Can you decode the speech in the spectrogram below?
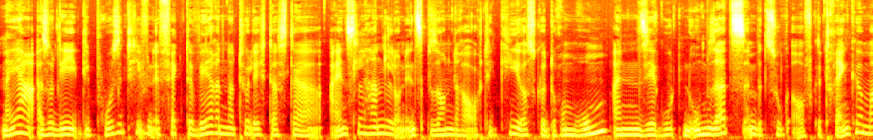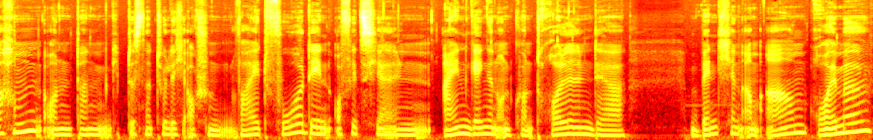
Naja, also die, die positiven Effekte wären natürlich, dass der Einzelhandel und insbesondere auch die Kioske drumherum einen sehr guten Umsatz in Bezug auf Getränke machen. Und dann gibt es natürlich auch schon weit vor den offiziellen Eingängen und Kontrollen der Bändchen am Arm Räume,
